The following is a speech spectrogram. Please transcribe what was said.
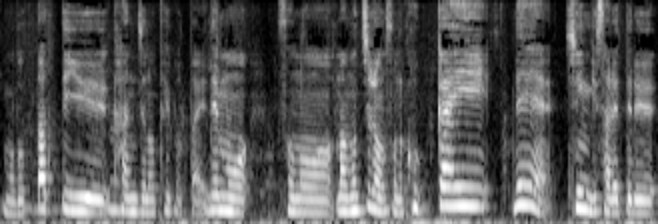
戻ったっていう感じの手応え。でも、その、まあもちろんその国会で審議されてる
